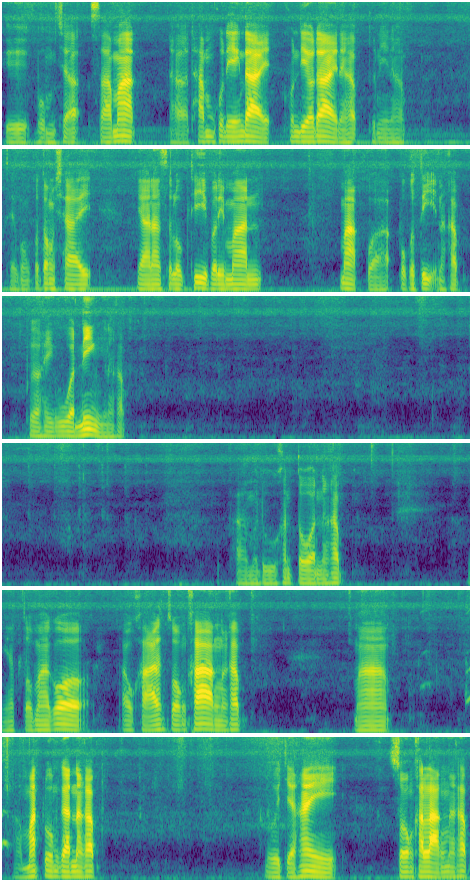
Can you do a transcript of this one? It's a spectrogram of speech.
คือผมจะสามารถ ทำคนเองได้คนเดียวได้นะครับตัวนี้นะครับ แต่ผมก็ต้องใช้ยานาสลบที่ปริมาณมากกว่าปกตินะครับ เพื่อให้วัวนิ่งนะครับพามาดูขั้นตอนนะครับนี่ครับต่อมาก็เอาขาทั้งสองข้างนะครับ มามัดรวมกันนะครับ โดยจะให้สองขาหลังนะครับ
